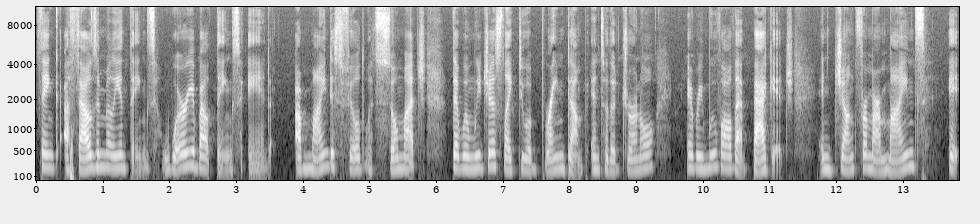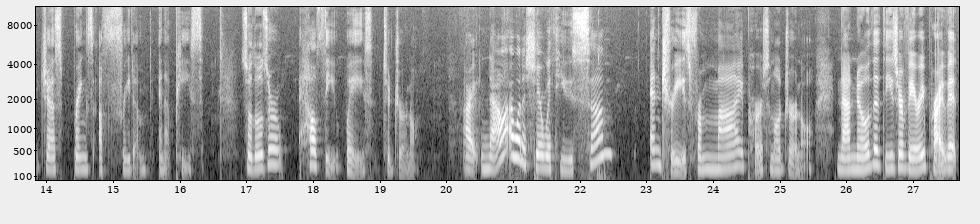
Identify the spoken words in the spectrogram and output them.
think a thousand million things, worry about things, and our mind is filled with so much that when we just like do a brain dump into the journal and remove all that baggage and junk from our minds, it just brings a freedom and a peace. So, those are healthy ways to journal. All right, now I want to share with you some entries from my personal journal. Now, know that these are very private.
